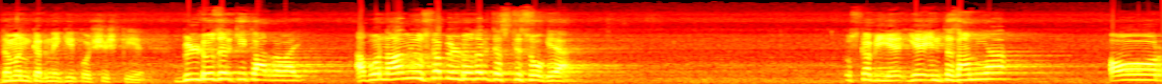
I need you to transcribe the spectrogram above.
दमन करने की कोशिश की है। बिल्डोज़र की कार्रवाई। अब वो नाम ही उसका बिल्डोज़र जस्टिस हो गया। उसका भी ये ये इंतज़ामिया और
